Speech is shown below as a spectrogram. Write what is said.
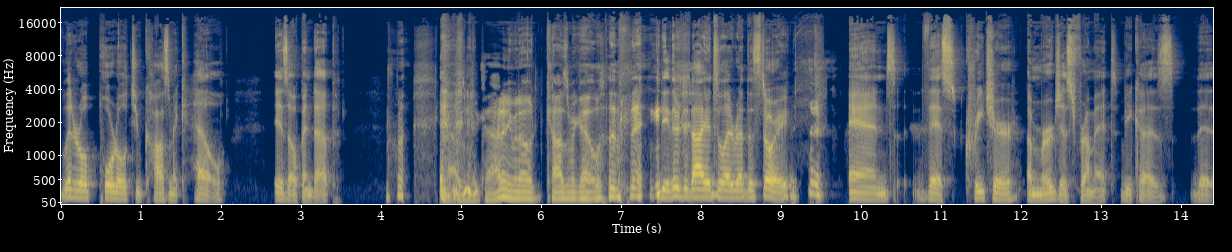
literal portal to cosmic hell is opened up Cosmic. I didn't even know Cosmic Hell was a thing. neither did i until i read the story and this creature emerges from it because the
